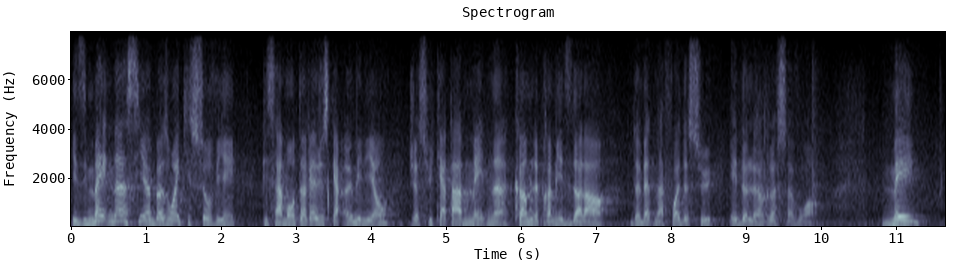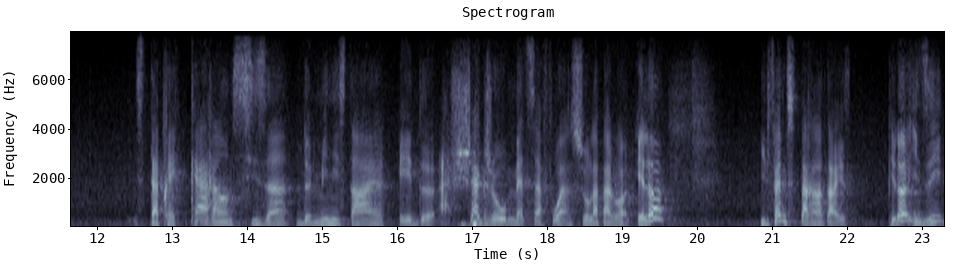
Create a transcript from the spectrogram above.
il dit, maintenant, s'il y a un besoin qui survient, puis ça monterait jusqu'à 1 million, je suis capable maintenant, comme le premier 10 de mettre ma foi dessus et de le recevoir. Mais c'est après 46 ans de ministère et de, à chaque jour, mettre sa foi sur la parole. Et là, il fait une petite parenthèse. Puis là, il dit,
